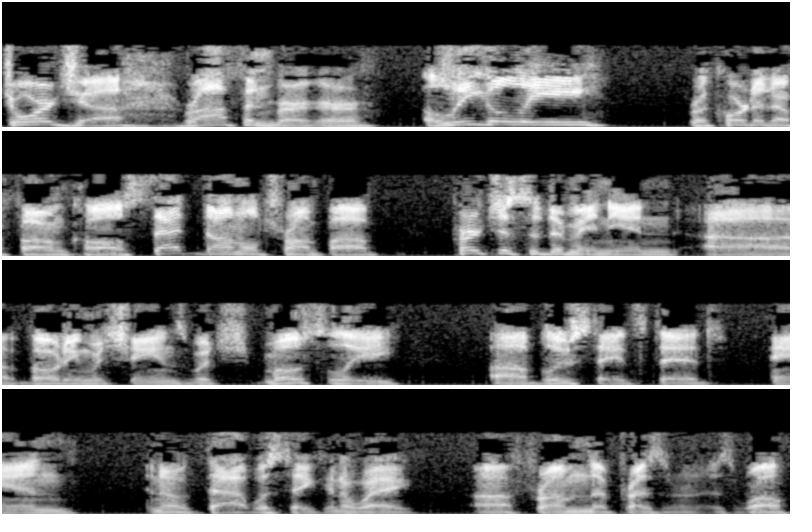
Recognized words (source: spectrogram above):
Georgia, Rothenberger, illegally recorded a phone call, set Donald Trump up, purchased the Dominion uh, voting machines, which mostly uh, blue states did, and you know that was taken away uh, from the president as well.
